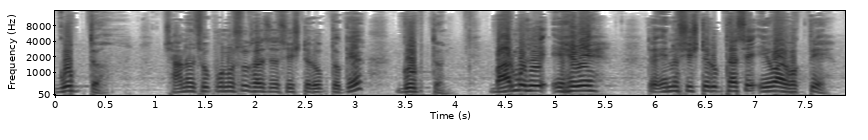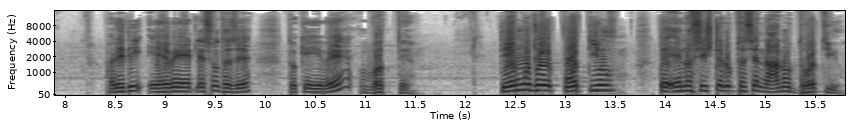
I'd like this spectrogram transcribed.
ગુપ્ત છાનું છૂપુંનું શું થશે શિષ્ટરૂપ તો કે ગુપ્ત બારમું જોઈએ એહવે તો એનું શિષ્ટરૂપ થશે એવા વખતે ફરીથી એહવે એટલે શું થશે તો કે એવે વખતે તેરમું જોઈએ પોત્યું તો એનું શિષ્ટરૂપ થશે નાનું ધોતિયું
